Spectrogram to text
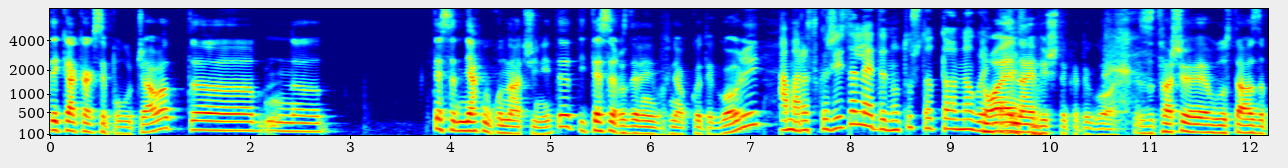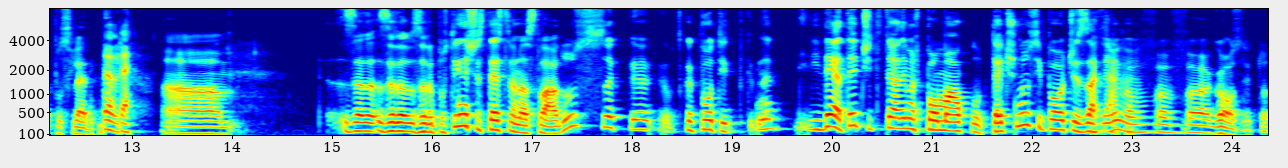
така как се получават, те са няколко начините и те са разделени в няколко категории. Ама разкажи за леденото, защото то е много Това е интересно. най-висшата категория. Затова ще го оставя за последно. Добре. А, за, да- за, да, за да постигнеш естествена сладост, какво ти... Идеята е, че ти трябва да имаш по-малко течност и повече захари в, в, в гроздето.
